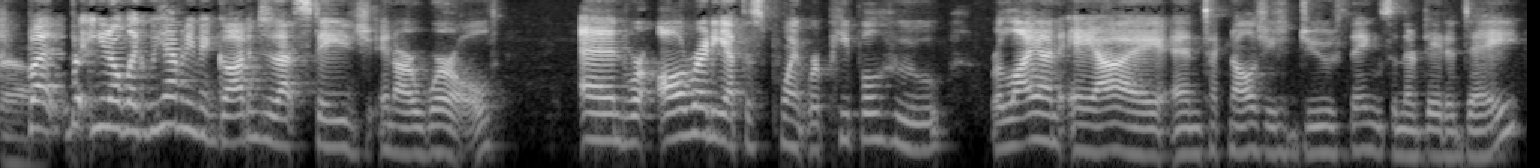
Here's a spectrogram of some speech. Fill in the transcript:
So. But but you know, like we haven't even gotten to that stage in our world, and we're already at this point where people who rely on AI and technology to do things in their day to day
